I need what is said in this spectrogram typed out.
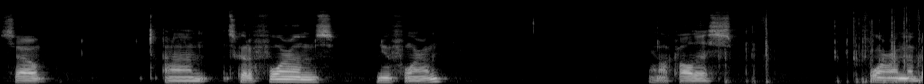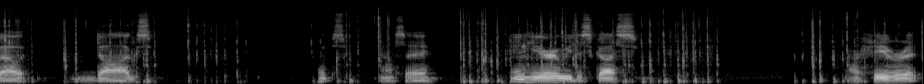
So, um, let's go to forums, new forum, and I'll call this forum about dogs. Oops, I'll say, in here we discuss our favorite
